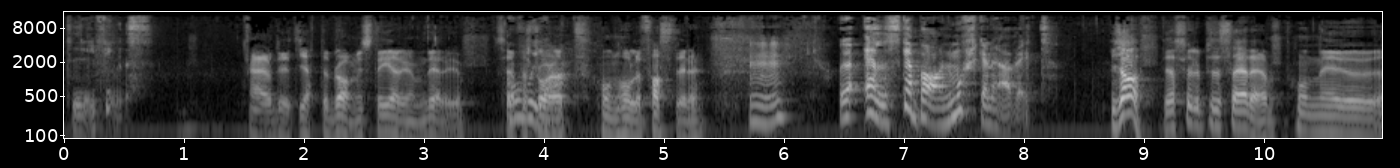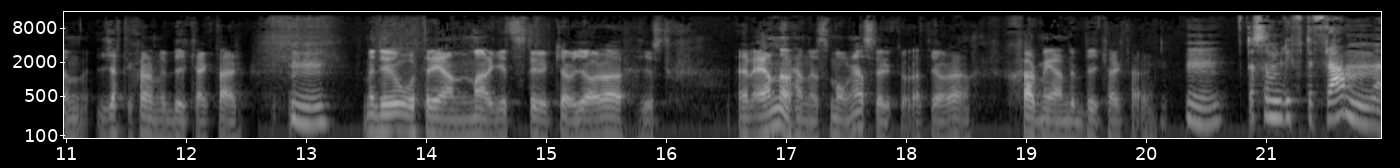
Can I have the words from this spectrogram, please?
Tiril finns. Nej, det är ett jättebra mysterium, det är det ju. Så jag Oh, förstår ja. att hon håller fast vid det. Och jag älskar barnmorskan i övrigt. Ja, jag skulle precis säga det. Hon är ju en jättecharmig bikaraktär. Men det är återigen Margits styrka att göra just, eller en av hennes många styrkor att göra charmerande bikaraktärer. Som lyfter fram eh,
